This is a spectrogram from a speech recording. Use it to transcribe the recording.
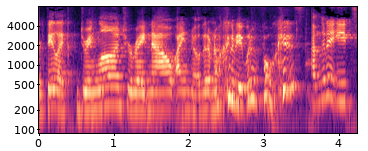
workday, like during lunch or right now, I know that I'm not gonna be able to focus. I'm gonna eat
